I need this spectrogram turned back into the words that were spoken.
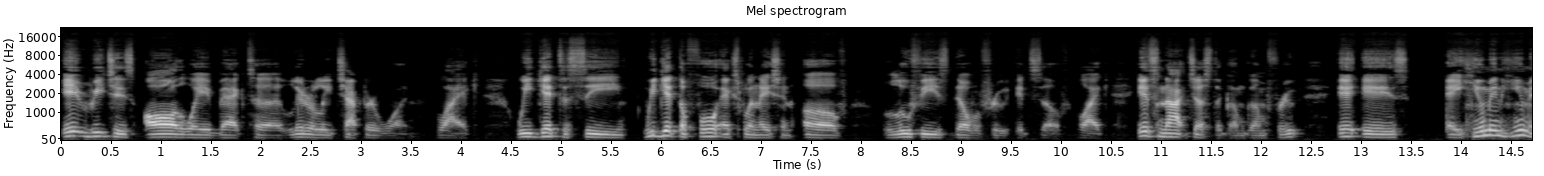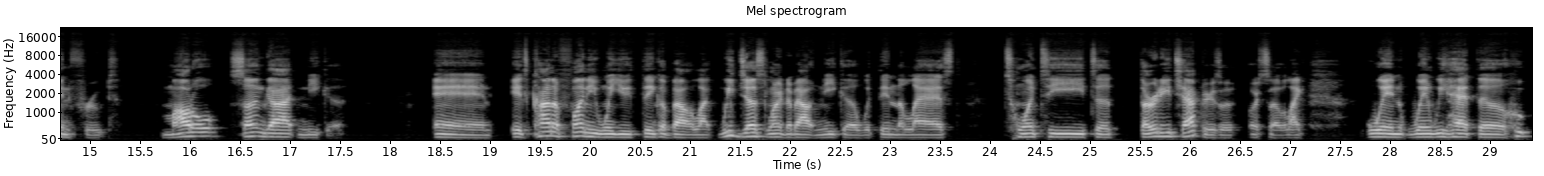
it reaches all the way back to literally chapter one. Like we get to see, we get the full explanation of Luffy's devil fruit itself. Like it's not just a gum gum fruit. It is a human human fruit model sun god Nika. And it's kind of funny when you think about like we just learned about Nika within the last 20 to 30 chapters or, or so. Like when when we had the who,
